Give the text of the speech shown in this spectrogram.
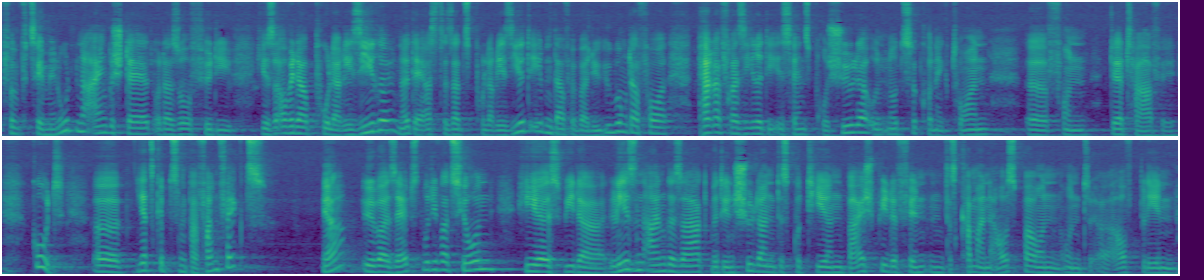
15 äh, Minuten eingestellt oder so für die, hier ist auch wieder polarisiere, ne, der erste Satz polarisiert eben, dafür war die Übung davor, paraphrasiere die Essenz pro Schüler und nutze Konnektoren äh, von der Tafel. Gut, äh, jetzt gibt es ein paar Fun Facts. Ja, über Selbstmotivation. Hier ist wieder Lesen angesagt, mit den Schülern diskutieren, Beispiele finden. Das kann man ausbauen und äh, aufblähen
